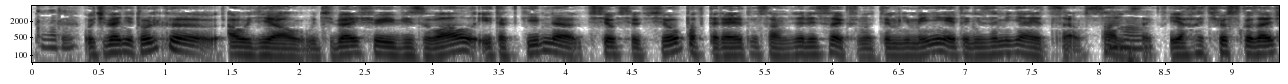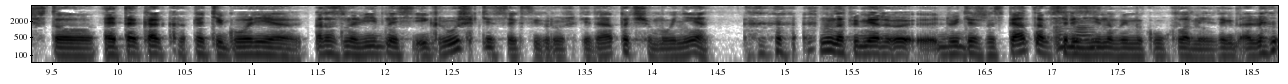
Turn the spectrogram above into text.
Говори. у тебя не только аудиал, у тебя еще и визуал, и тактильно все-все-все повторяет на самом деле секс, но тем не менее это не заменяется сам угу. секс. Я хочу сказать, что это как категория разновидность игрушки, игрушки, секс-игрушки, да, почему нет? Ну, например, э, люди же спят там с резиновыми куклами и так далее.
